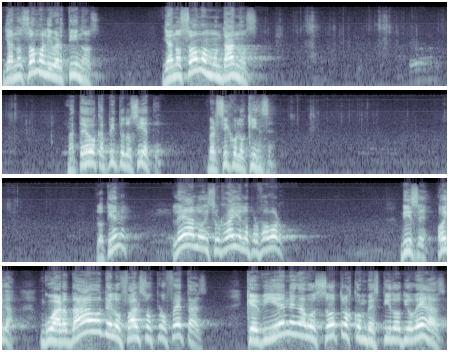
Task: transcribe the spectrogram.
ya no somos libertinos, ya no somos mundanos. Mateo capítulo 7, versículo 15. ¿Lo tiene? Léalo y subrayelo, por favor. Dice, oiga, guardaos de los falsos profetas que vienen a vosotros con vestidos de ovejas,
